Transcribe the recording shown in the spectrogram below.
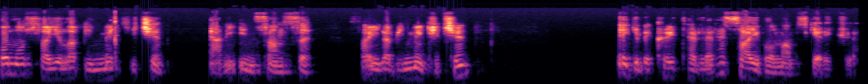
homo sayılabilmek için yani insansı sayılabilmek için ne gibi kriterlere sahip olmamız gerekiyor?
